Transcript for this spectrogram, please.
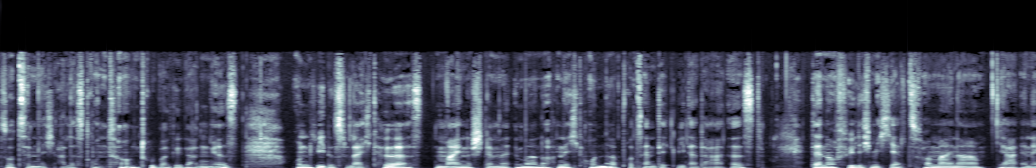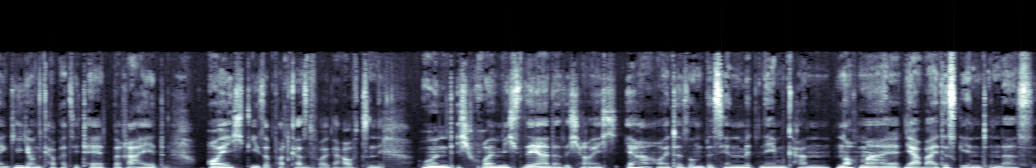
so ziemlich alles drunter und drüber gegangen ist. Und wie du es vielleicht hörst, meine Stimme immer noch nicht hundertprozentig wieder da ist. Dennoch fühle ich mich jetzt von meiner ja, Energie und Kapazität bereit, euch diese Podcast-Folge aufzunehmen. Und ich freue mich sehr, dass ich euch ja heute so ein bisschen mitnehmen kann. Nochmal ja weitestgehend in das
